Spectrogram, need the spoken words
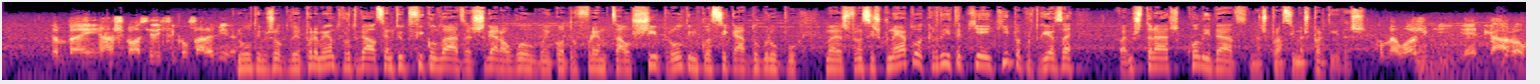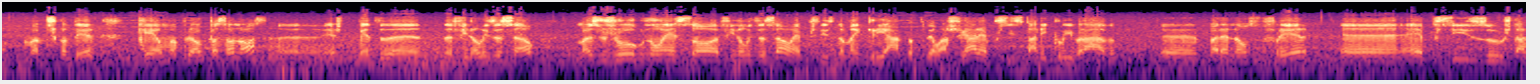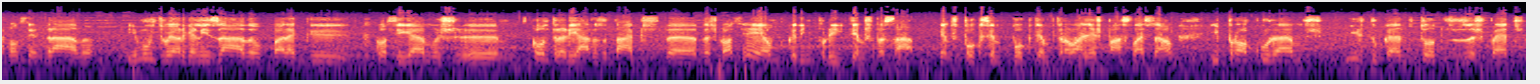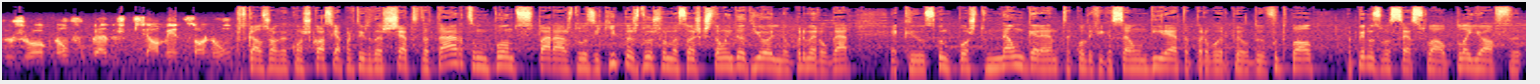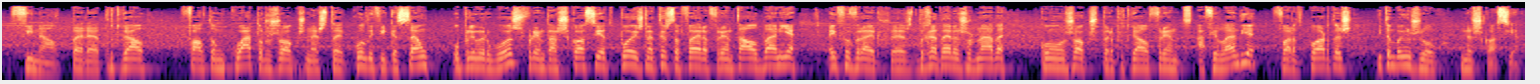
também à Escócia e dificultar a vida. No último jogo de apuramento, Portugal sentiu dificuldades a chegar ao golo no encontro frente ao Chipre, último classificado do grupo, mas Francisco Neto acredita que a equipa portuguesa vai mostrar qualidade nas próximas partidas. Como é lógico e é inegável, não vamos esconder que é uma preocupação nossa, eh, este momento da, da finalização, mas o jogo não é só a finalização, é preciso também criar para poder lá chegar, é preciso estar equilibrado uh, para não sofrer, uh, é preciso estar concentrado e muito bem organizado para que, que consigamos uh, contrariar os ataques da, da Escócia. É um bocadinho por aí que temos passado. Temos pouco, sempre pouco tempo de trabalho em espaço de seleção e procuramos ir tocando todos os aspectos do jogo, não focando especialmente só num. Portugal joga com a Escócia a partir das 7 da tarde. Um ponto separa as duas equipas, duas formações que estão ainda de olho no primeiro lugar. É que o segundo posto não garante a qualificação direta para o Europeu de Futebol, apenas o acesso ao play-off final. Para Portugal, Faltam quatro jogos nesta qualificação. O primeiro hoje, frente à Escócia, depois na terça-feira, frente à Albânia. Em fevereiro, a derradeira jornada com jogos para Portugal frente à Finlândia, fora de portas, e também um jogo na Escócia.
